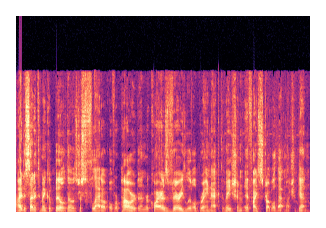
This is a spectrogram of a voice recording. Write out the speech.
I decided to make a build that was just flat out overpowered and requires very little brain activation if I struggle that much again.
